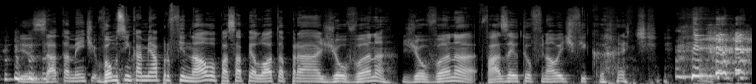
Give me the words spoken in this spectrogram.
Exatamente. Vamos encaminhar para o final. Vou passar a pelota para Giovana. Giovana, faz aí o teu final edificante.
